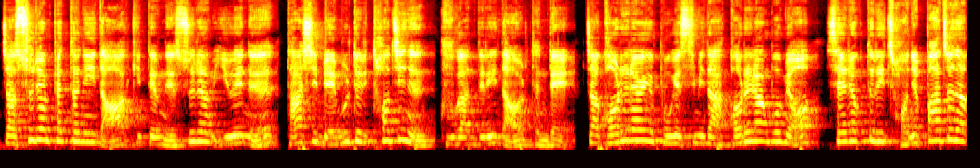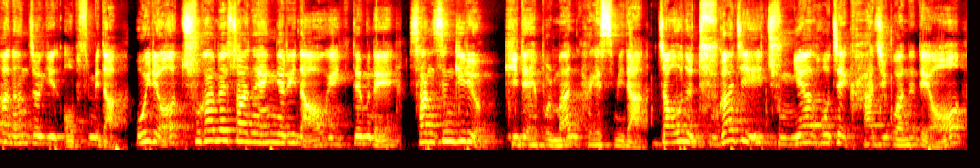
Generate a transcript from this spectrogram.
자, 수렴 패턴이 나왔기 때문에 수렴 이후에는 다시 매물들이 터지는 구간들이 나올 텐데 자, 거래량을 보겠습니다. 거래량 보면 세력들이 전혀 빠져나가는 흔적이 없습니다. 오히려 추가 매수하는 행렬이 나오기 때문에 상승 기류 기대해 볼만 하겠습니다. 자, 오늘 두 가지 중요한 호재 가지고 왔는데요.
